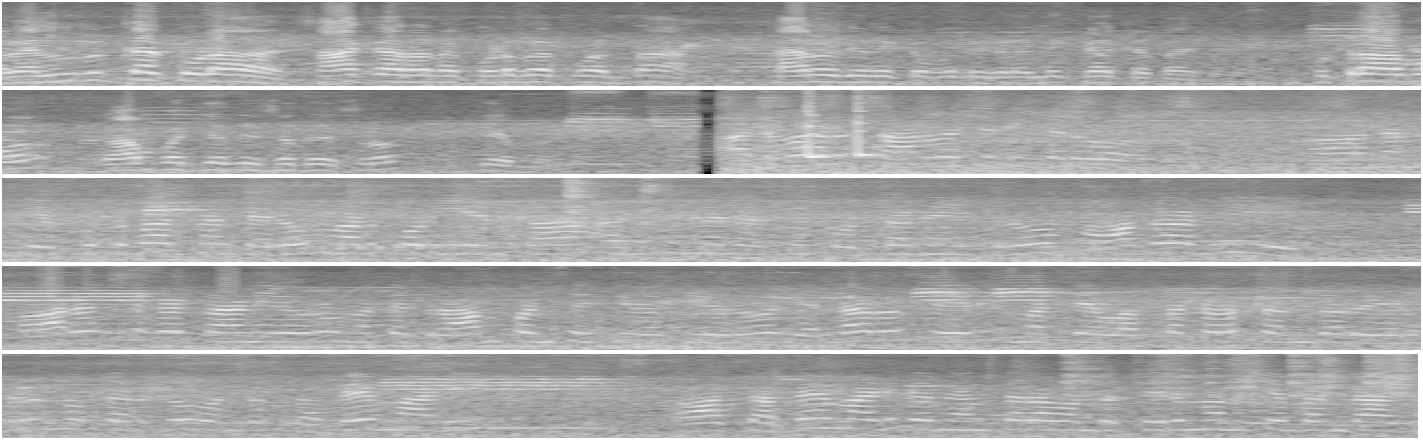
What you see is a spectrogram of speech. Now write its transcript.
ಅವೆಲ್ಲದಕ್ಕ ಕೂಡ ಸಹಕಾರನ ಕೊಡಬೇಕು ಅಂತ ಸಾರ್ವಜನಿಕ ಬಂಧುಗಳಲ್ಲಿ ಕೇಳ್ಕೊತಾ ಇದ್ದೀವಿ ಪುಟ್ಟರಾಮು ಗ್ರಾಮ ಪಂಚಾಯತಿ ಸದಸ್ಯರು, ಕೆ ಹಲವಾರು ಸಾರ್ವಜನಿಕರು ನಮಗೆ ಫುಟ್ಪಾತ್ನ ತೆರವು ಮಾಡಿಕೊಡಿ ಅಂತ ಅರ್ಜಿ ಮೇಲೆ ಅರ್ಜಿ ಕೊಡ್ತಾನೆ ಇದ್ರು. ಹಾಗಾಗಿ ಆರಕ್ಷಕ ಠಾಣೆಯವರು ಮತ್ತು ಗ್ರಾಮ ಪಂಚಾಯತಿ ವತಿಯವರು ಎಲ್ಲರೂ ಸೇರಿ ಮತ್ತು ವರ್ತಕರ ಸಂಘದವರು ಎಲ್ಲರನ್ನೂ ಕರೆದು ಒಂದು ಸಭೆ ಮಾಡಿ, ಆ ಸಭೆ ಮಾಡಿದ ನಂತರ ಒಂದು ತೀರ್ಮಾನಕ್ಕೆ ಬಂದಾಗ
